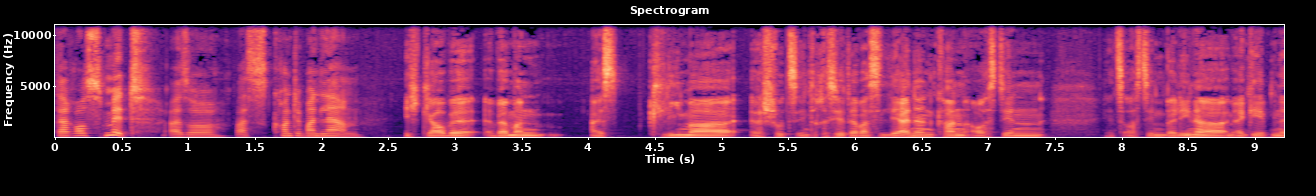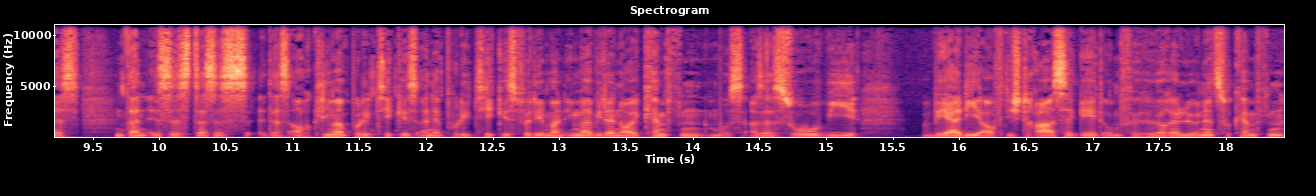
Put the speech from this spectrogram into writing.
daraus mit? Also was konnte man lernen? Ich glaube, wenn man als Klimaschutz interessierter was lernen kann aus den jetzt aus dem Berliner Ergebnis, dann ist es, dass es, dass auch Klimapolitik ist, eine Politik ist, für die man immer wieder neu kämpfen muss. Also so wie Verdi auf die Straße geht, um für höhere Löhne zu kämpfen,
